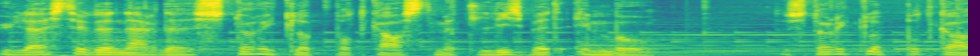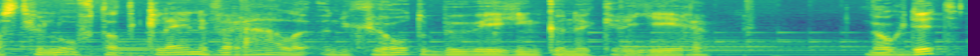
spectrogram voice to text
U luisterde naar de Story Club podcast met Lisbeth Imbo. De Story Club podcast gelooft dat kleine verhalen een grote beweging kunnen creëren. Nog dit,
